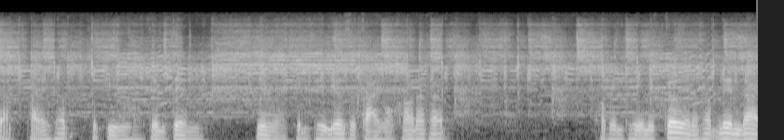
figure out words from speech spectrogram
จัดไปครับสกิลเต็มๆนี่ไงเป็นเพลเยอร์สไตล์ของเขานะครับเขาเป็นเพลเมเกอร์นะครับ เล่นได้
